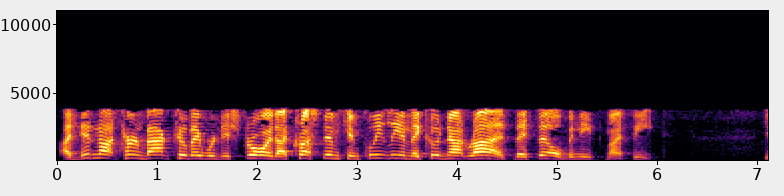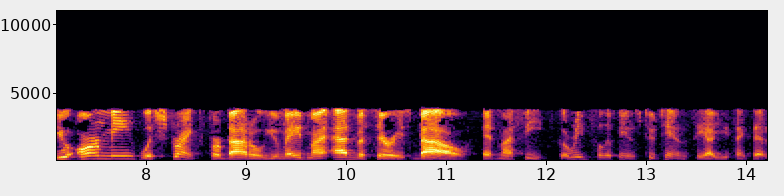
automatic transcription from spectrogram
I did not turn back till they were destroyed. I crushed them completely and they could not rise. They fell beneath my feet. You armed me with strength for battle. You made my adversaries bow at my feet. Go read Philippians 2:10, see how you think that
